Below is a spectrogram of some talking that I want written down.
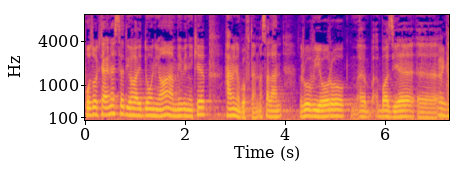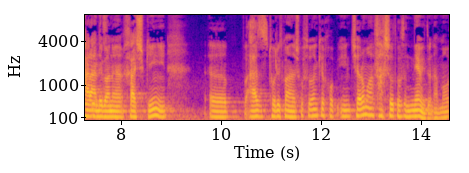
بزرگترین استدیوهای دنیا هم می‌بینی که همینو گفتن. مثلا روویو رو بازی پرندگان خشمگین از تولید کنندش گفته بودن که خب این چرا موفق شد؟ گفت نمی‌دونم. ما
